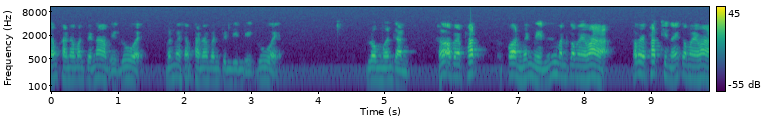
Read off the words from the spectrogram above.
สำคัญว่ามันเป็นน้ำอีกด้วย มันไม่สำคัญว่ามันเป็นดินอีกด้วย ลมเหมือนกัน เขาเอาไปพัดก้อนเหม็นๆมันก็ไม่ว่า เขาไปพัดที่ไหนก็ไม่ว่า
